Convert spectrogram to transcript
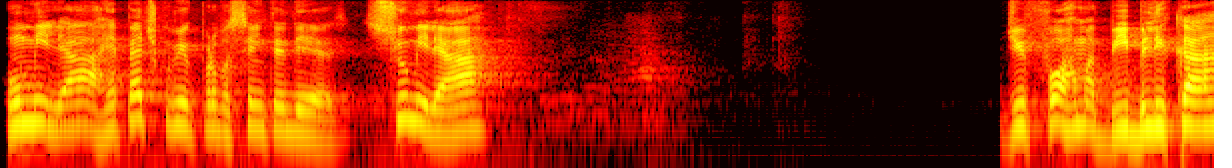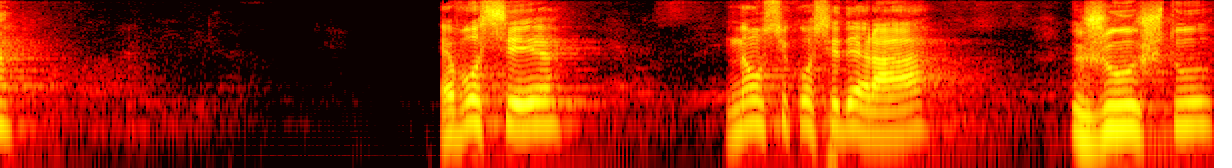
Humilhar, repete comigo para você entender. Se humilhar de forma bíblica é você não se considerar justo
